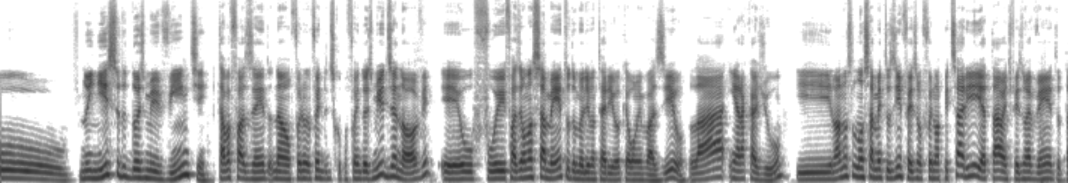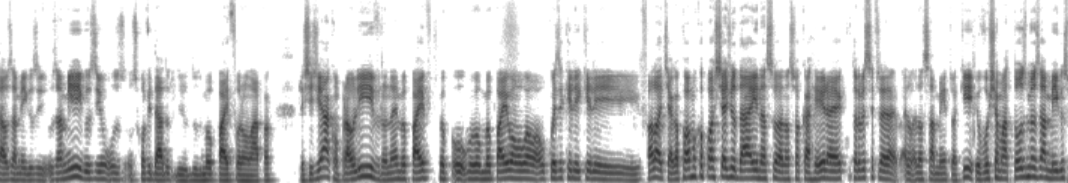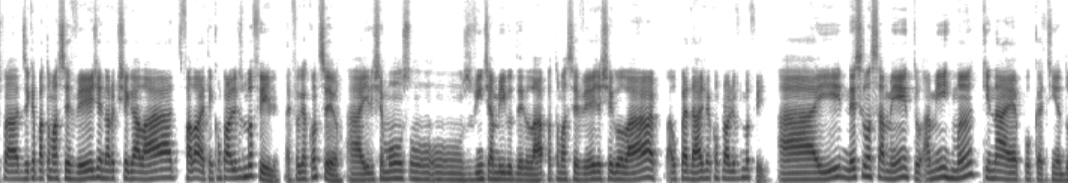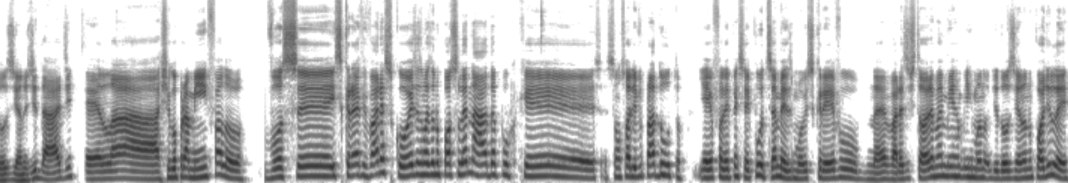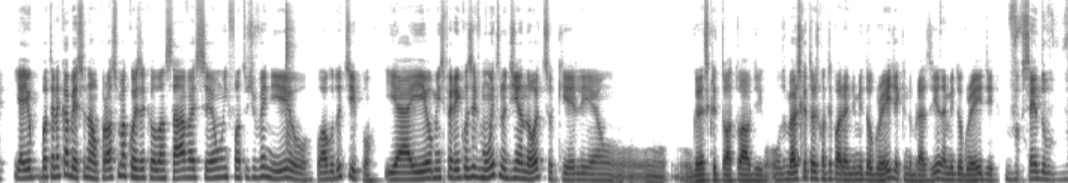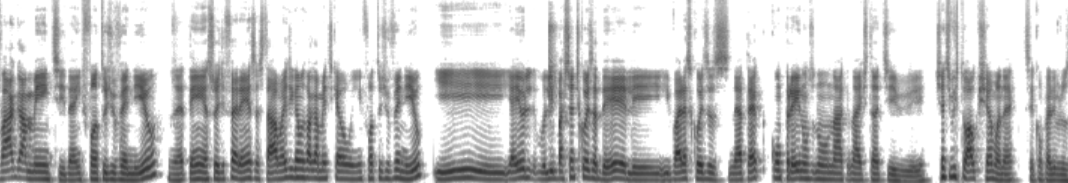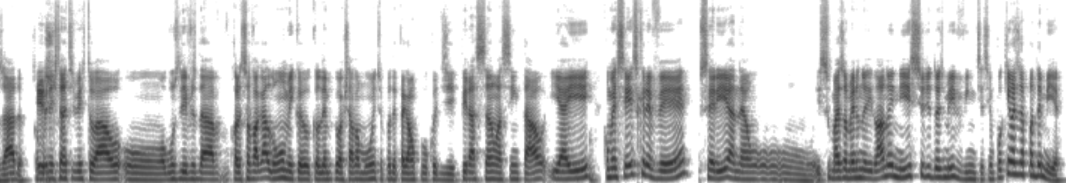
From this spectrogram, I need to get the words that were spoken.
no início de 2020 tava fazendo, não, foi, foi desculpa, foi em 2019, eu fui fazer um lançamento do meu livro anterior, que é O Homem Vazio, lá em Aracaju, e lá no lançamentozinho fez, foi numa pizzaria, tal, a gente fez um evento, tal, os amigos os amigos e os, os convidados do, do, meu pai foram lá para prestigiar, comprar o livro, né? Meu pai, meu, o, meu pai, uma, coisa que ele que ele fala, Tiago, a forma que eu posso te ajudar aí na sua na sua carreira é toda vez que você fizer lançamento aqui, eu vou chamar todos os meus amigos para dizer que é para tomar cerveja e na hora que chegar lá, fala, ó, tem que comprar o livro do meu filho. Aí foi o que aconteceu. Aí ele chamou uns, uns 20 amigos dele lá para tomar cerveja, chegou lá, o pedágio vai comprar o livro do meu filho. Aí, nesse lançamento, a minha irmã, que na época tinha 12 anos de idade, ela chegou para mim e falou: você escreve várias coisas, mas eu não posso ler nada porque são só livros para adulto. E aí eu falei, pensei, putz, é mesmo, eu escrevo, né, várias histórias, mas minha, irmã de 12 anos não pode ler. E aí eu botei na cabeça, não, próxima coisa que eu lançar vai ser um infanto juvenil ou algo do tipo. E aí eu me inspirei inclusive muito no Dian Notso, que ele é um, um, um, grande escritor atual de um dos maiores escritores contemporâneos de middle grade aqui no Brasil, né, middle grade sendo vagamente, né, infanto juvenil, né, tem as suas diferenças, tal, mas digamos vagamente que é o infanto infanto juvenil. E, e aí eu li bastante coisa dele e várias coisas, né? Até comprei no, no, na, na estante, estante virtual que chama, né? Você compra livro usado. Comprei Isso. na estante virtual um, alguns livros da coleção Vagalume, que eu, que eu lembro que eu gostava muito, pra poder pegar um pouco de inspiração assim e tal. E aí comecei a escrever, seria, né? Um, um, isso mais ou menos lá no início de 2020, assim, um pouquinho antes da pandemia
